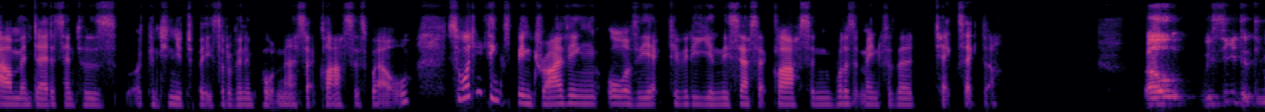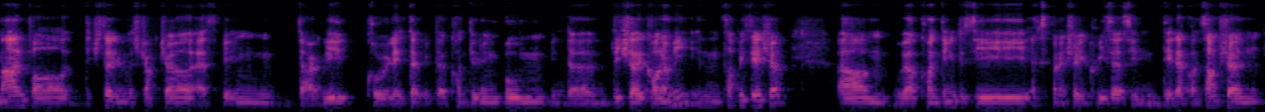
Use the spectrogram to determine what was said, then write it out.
um, and data centres continue to be sort of an important asset class as well. So, what do you think's been driving all of the activity in this asset class, and what does it mean for the tech sector? Well, we see the demand for digital infrastructure as being directly correlated with the continuing boom in the digital economy in Southeast Asia. Um, we are continuing to see exponential increases in data consumption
